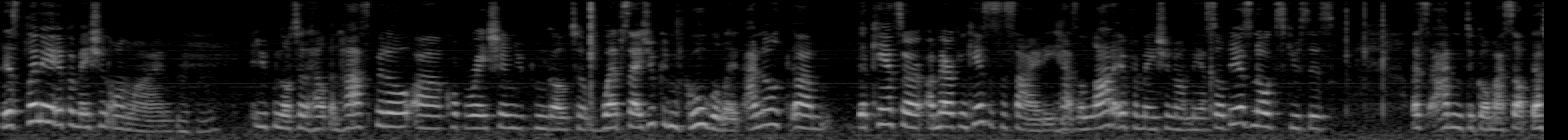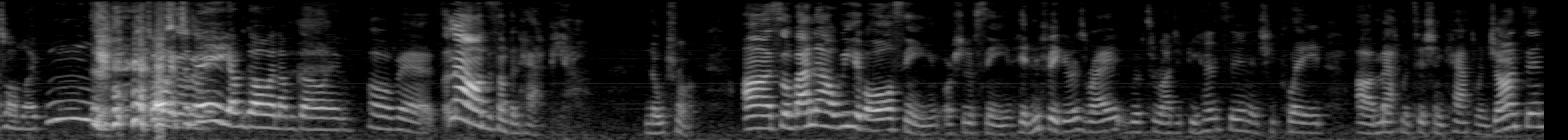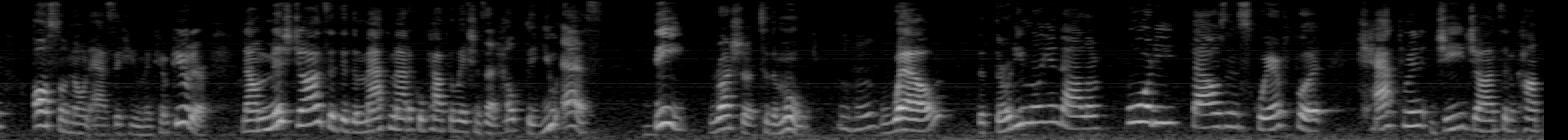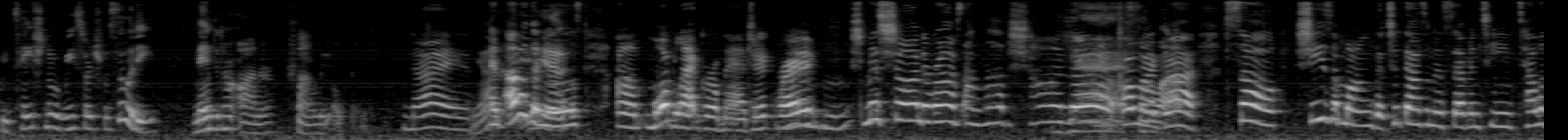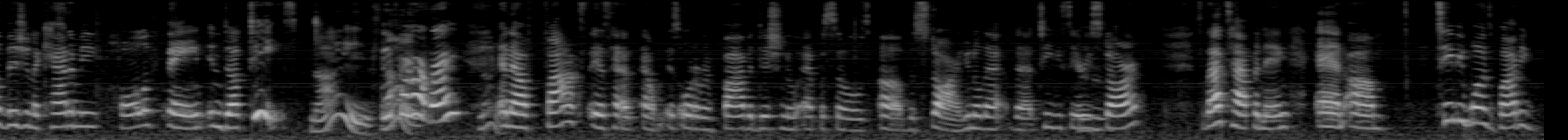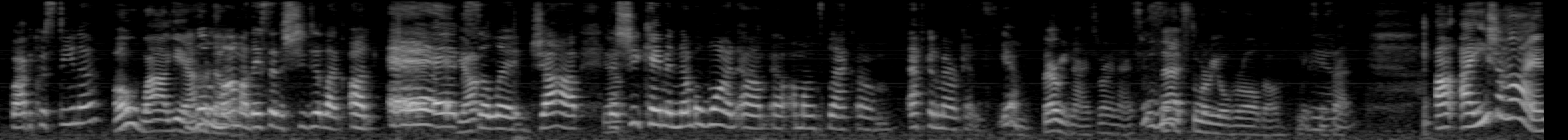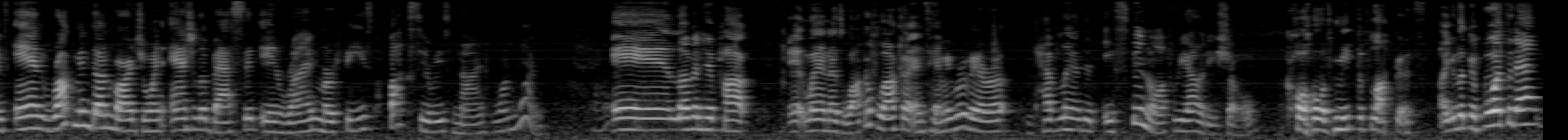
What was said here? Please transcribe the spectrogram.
There's plenty of information online. Mm-hmm. You can go to the Health and Hospital uh, Corporation. You can go to websites. You can Google it. I know um, the Cancer American Cancer Society has a lot of information on there, so there's no excuses. That's I need to go myself. That's why I'm like, mm, to me. I'm going. I'm going. Oh man. So now on to something happier. No Trump. Uh, so by now we have all seen, or should have seen, Hidden Figures, right? With Taraji P. Henson, and she played uh, mathematician Katherine Johnson, also known as the human computer. Now Miss Johnson did the mathematical calculations that helped the U.S. beat Russia to the moon. Well, the $30 million, 40,000 square foot Katherine G. Johnson Computational Research Facility, named in her honor, finally opened. Nice. And other good Yeah. news, um, more black girl magic, right? Miss Shonda Rhimes. I love Shonda. Yes, oh so my I. God. So she's among the 2017 Television Academy Hall of Fame inductees. Nice. Good nice. for her, right? Nice. And now Fox is has um, is ordering five additional episodes of The Star. You know that that TV series Mm-hmm. Star. So that's happening, and um, TV One's Bobbi Bobbi Kristina. Oh, wow. Yeah. Little Mama, they said that she did like an excellent job. Yep. That she came in number one um, amongst Black um, African Americans. Yeah. Very nice. Very nice. A sad story overall, though. Makes me Mm-hmm. Sad. Uh, Aisha Hinds and Rockmond Dunbar joined Angela Bassett in Ryan Murphy's Fox series 911. And Love and Hip Hop Atlanta's Waka Flocka and Tammy Rivera have landed a spin off reality show called Meet the Flockas. Are you looking forward to that?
